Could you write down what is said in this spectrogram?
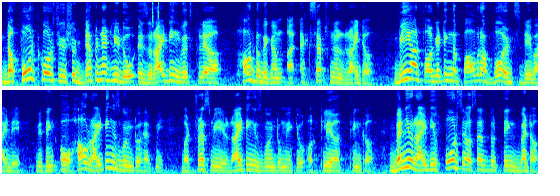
The fourth course you should definitely do is Writing with Flair, how to become an exceptional writer. We are forgetting the power of words day by day. We think, oh, how writing is going to help me. But trust me, writing is going to make you a clear thinker. When you write, you force yourself to think better.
